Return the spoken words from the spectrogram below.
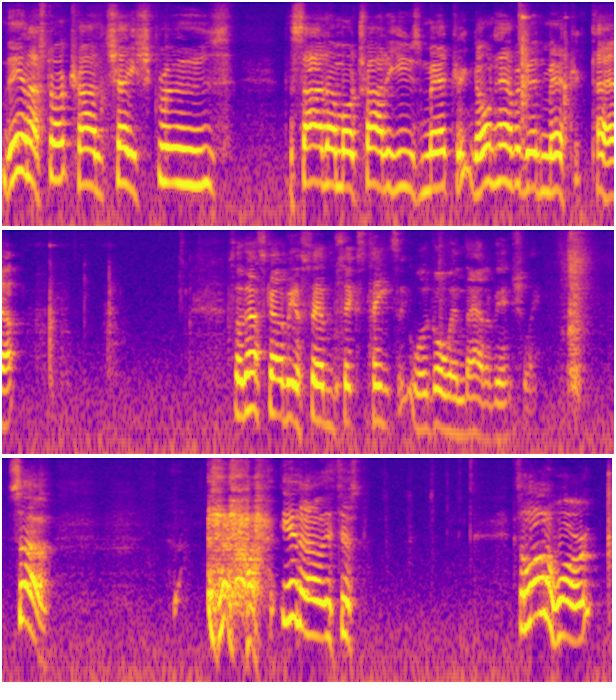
then I start trying to chase screws. Decide I'm going to try to use metric. Don't have a good metric tap. So that's got to be a 7 16th. We'll go in that eventually. So, you know, it's just, it's a lot of work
